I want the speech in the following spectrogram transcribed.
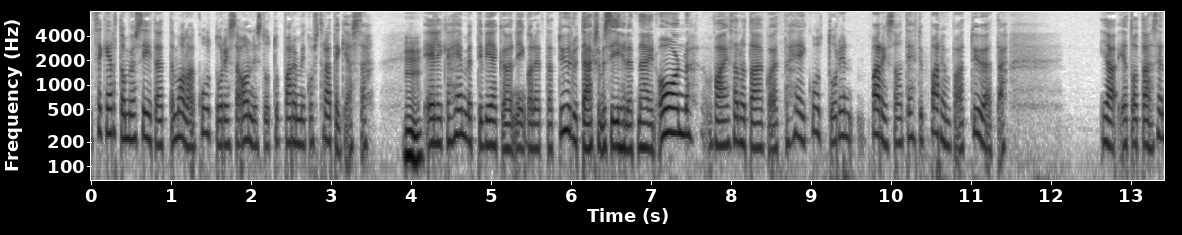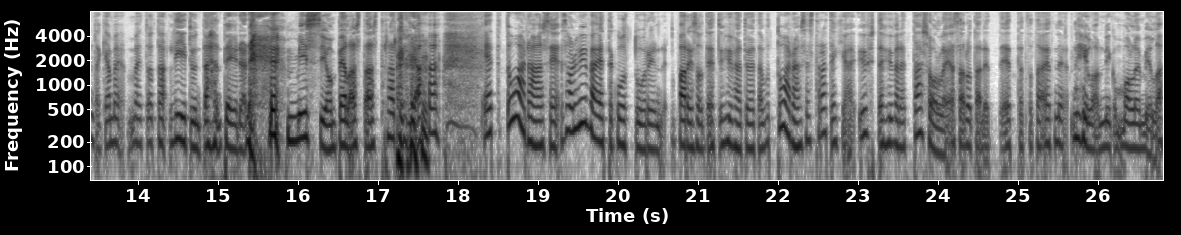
se kertoo myös siitä, että me ollaan kulttuurissa onnistuttu paremmin kuin strategiassa. Mm. Eli hemmetti viekö, niin kun, että tyydytäänkö me siihen, että näin on, vai sanotaanko, että hei, kulttuurin parissa on tehty parempaa työtä ja, ja tota, sen takia mä, mä tota, liityn tähän teidän mission pelastaa strategia. että tuodaan se, se on hyvä, että kulttuurin parissa on tehty hyvää työtä, mutta tuodaan se strategia yhtä hyvälle tasolle ja sanotaan, että, että, tota, että ne, niillä on niin molemmilla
